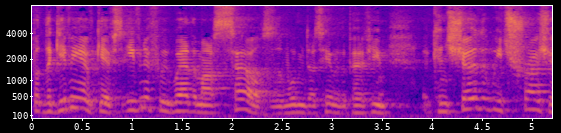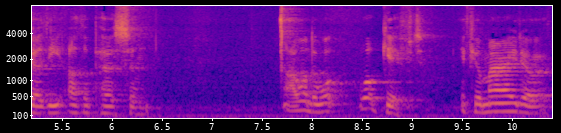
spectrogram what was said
But the giving of gifts, even if we wear them ourselves, as the woman does here with the perfume, can show that we treasure the other person. I wonder what, what gift, if you're married or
